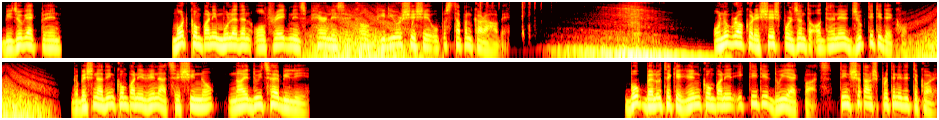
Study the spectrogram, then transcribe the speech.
বিযোগ এক পেন মোট কোম্পানি মূল্যায়ন ও ফ্রেগনেন্স ফেয়ারনেসের ভিডিওর শেষে উপস্থাপন করা হবে। অনুগ্রহ করে শেষ পর্যন্ত অধ্যয়নের যুক্তিটি দেখো গবেষণাধীন কোম্পানির ঋণ আছে শূন্য, নয়, দুই, ছয় বুক ভ্যালু থেকে ঋণ কোম্পানির ইকটিটির দুই এক পাঁচ, তিন শতাংশ প্রতিনিধিত্ব করে।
